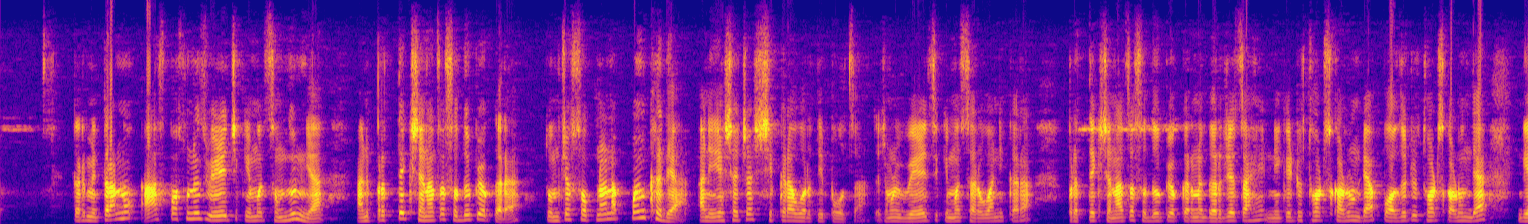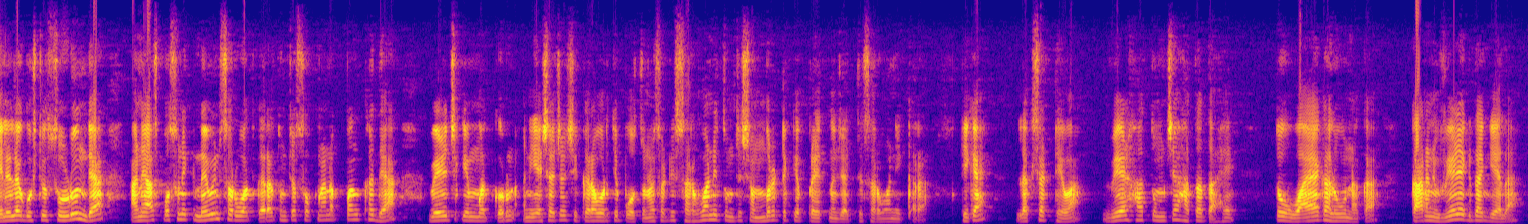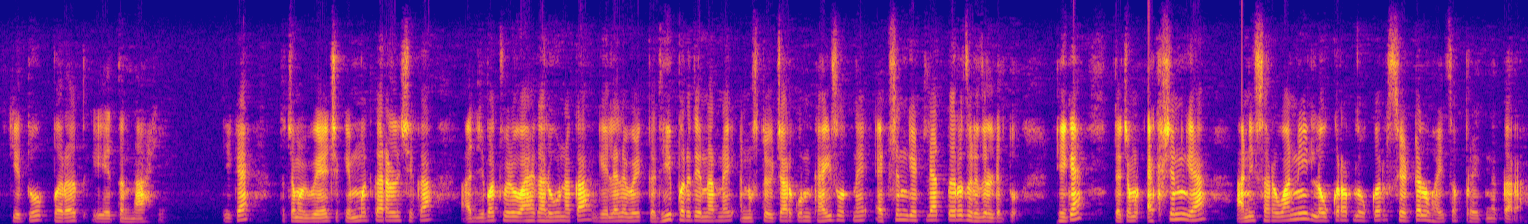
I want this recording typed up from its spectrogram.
तर मित्रांनो आजपासूनच वेळेची किंमत समजून घ्या आणि प्रत्येक क्षणाचा सदुपयोग करा. तुमच्या स्वप्नांना पंख द्या आणि यशाच्या शिखरावरती पोहोचा. त्याच्यामुळे वेळेची किंमत सर्वांनी करा. प्रत्येक क्षणाचा सदुपयोग करणं गरजेचं आहे. निगेटिव्ह थॉट्स काढून द्या पॉझिटिव्ह थॉट्स काढून द्या गेलेल्या गोष्टी सोडून द्या आणि आजपासून एक नवीन सुरुवात करा. तुमच्या स्वप्नांना पंख द्या वेळेची किंमत करून आणि यशाच्या शिखरावरती पोहोचवण्यासाठी सर्वांनी तुमचे शंभर टक्के प्रयत्न जे आहेत ते सर्वांनी करा. ठीक आहे? लक्षात ठेवा. वेळ हा तुमच्या हातात आहे. तो वाया घालवू नका. कारण वेळ एकदा गेला की तो परत येत नाही. ठीक आहे? त्याच्यामुळे वेळेची किंमत करायला शिका. अजिबात वेळ वाया घालवू नका. गेलेला वेळ कधीही परत येणार नाही. नुसतं विचार करून काहीच होत नाही. ॲक्शन घेतल्या तरच रिझल्ट येतो. ठीक आहे? त्याच्यामुळे ॲक्शन घ्या आणि सर्वांनी लवकरात लवकर सेटल व्हायचा प्रयत्न करा.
